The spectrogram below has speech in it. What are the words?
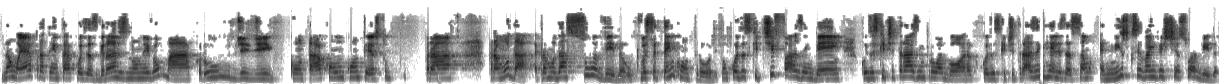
não é para tentar coisas grandes no nível macro, de, de contar com um contexto para mudar. É para mudar a sua vida, o que você tem controle. Então, coisas que te fazem bem, coisas que te trazem para o agora, coisas que te trazem realização, é nisso que você vai investir a sua vida.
